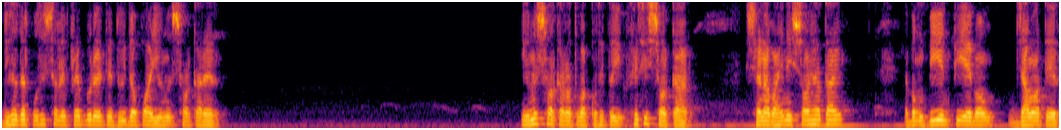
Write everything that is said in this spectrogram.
দুই হাজার পঁচিশ সালের ফেব্রুয়ারিতে দুই দফা ইউনিট সরকারের ইউনিট সরকার অথবা কথিত ফেসিস সরকার সেনাবাহিনীর সহায়তায় এবং বিএনপি এবং জামাতের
